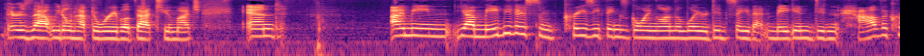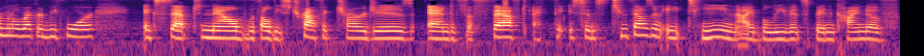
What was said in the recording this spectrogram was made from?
there's that. We don't have to worry about that too much. And I mean, yeah, maybe there's some crazy things going on. The lawyer did say that Magen didn't have a criminal record before, except now with all these traffic charges and the theft. I think since 2018, I believe it's been kind of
